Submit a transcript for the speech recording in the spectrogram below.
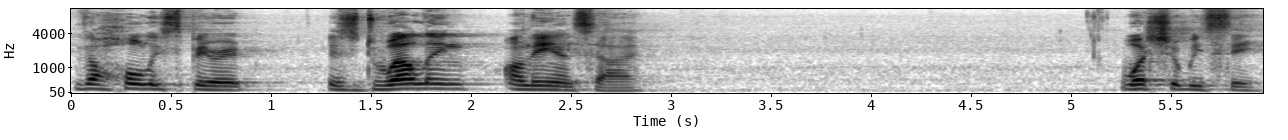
the Holy Spirit is dwelling on the inside, what should we see?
